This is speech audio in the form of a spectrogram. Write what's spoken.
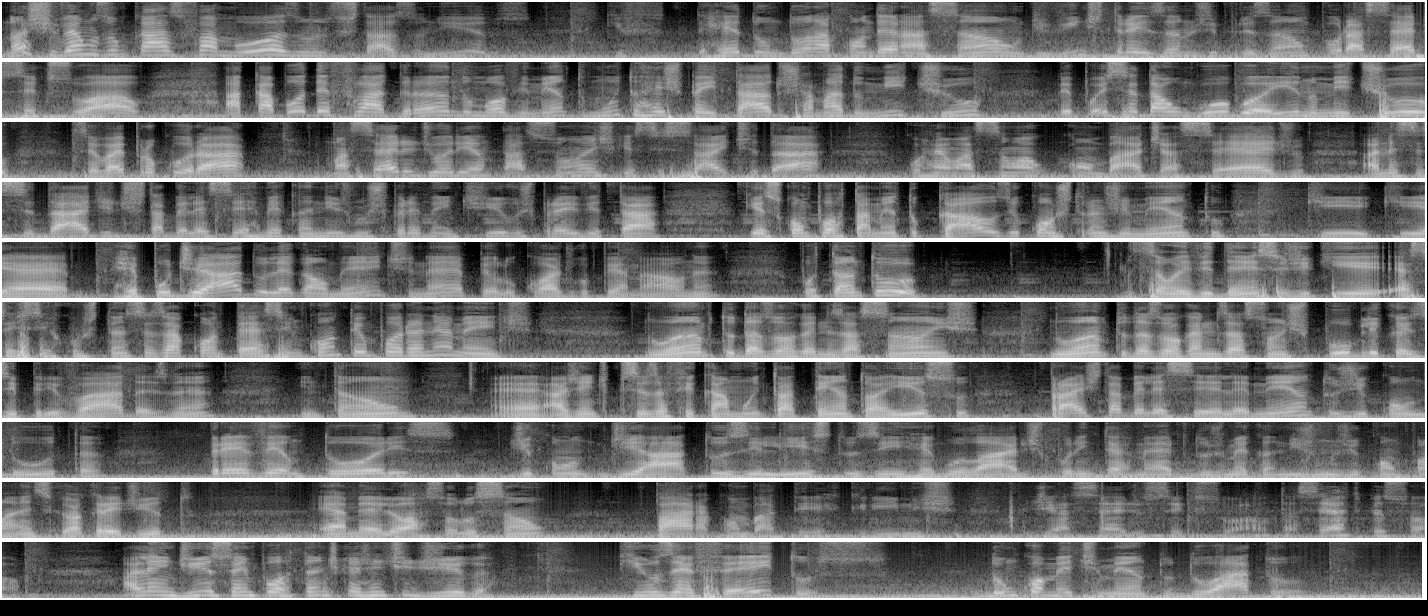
Nós tivemos um caso famoso nos Estados Unidos que redundou na condenação de 23 anos de prisão por assédio sexual, acabou deflagrando um movimento muito respeitado chamado Me Too. Depois você dá um Google aí no Me Too, você vai procurar uma série de orientações que esse site dá com relação ao combate a assédio, a necessidade de estabelecer mecanismos preventivos para evitar que esse comportamento cause o constrangimento que, que é repudiado legalmente né, pelo Código Penal. Né? Portanto, são evidências de que essas circunstâncias acontecem contemporaneamente no âmbito das organizações, no âmbito das organizações públicas e privadas, né? Então, é, a gente precisa ficar muito atento a isso para estabelecer elementos de conduta preventores de, de atos ilícitos e irregulares por intermédio dos mecanismos de compliance, que eu acredito é a melhor solução para combater crimes de assédio sexual, tá certo, pessoal? Além disso, é importante que a gente diga que os efeitos de um cometimento do ato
